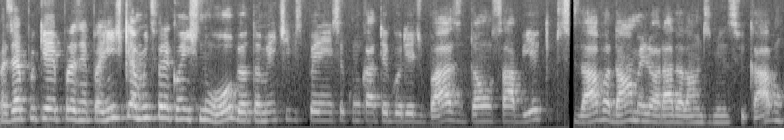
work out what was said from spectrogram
mas é porque, por exemplo, a gente que é muito frequente no OBA, eu também tive experiência com categoria de base, então sabia que precisava dar uma melhorada lá onde os meninos ficavam.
